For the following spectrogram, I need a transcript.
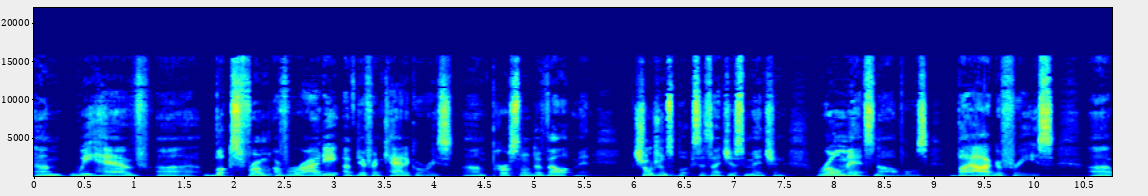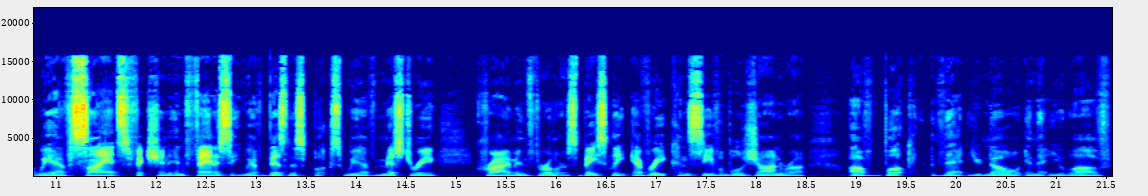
Um, we have uh, books from a variety of different categories um, personal development, children's books, as I just mentioned, romance novels, biographies. Uh, we have science fiction and fantasy. We have business books. We have mystery crime, and thrillers. Basically, every conceivable genre of book that you know and that you love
